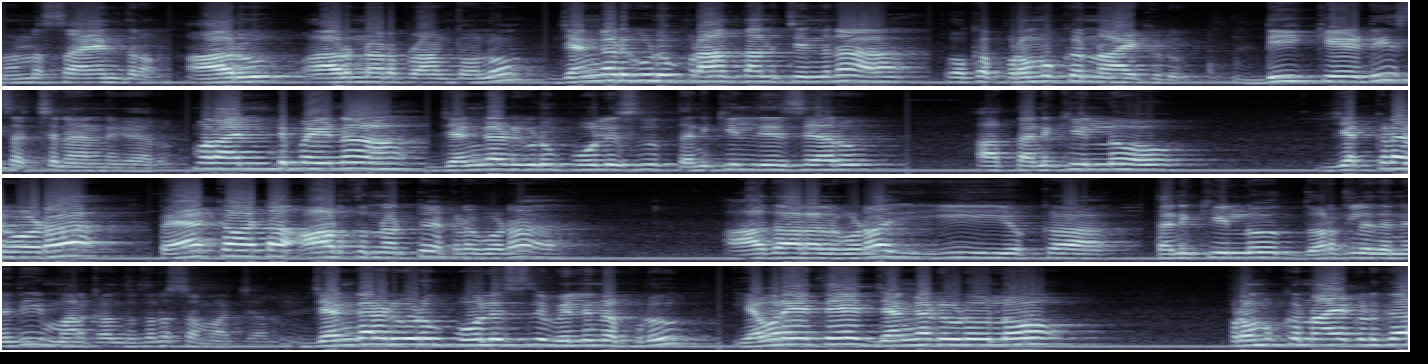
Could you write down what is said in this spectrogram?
మొన్న సాయంత్రం ఆరు ఆరున్నర ప్రాంతంలో జంగడిగూడెం ప్రాంతానికి చెందిన ఒక ప్రముఖ నాయకుడు డికేడి సత్యనారాయణ గారు. మరి ఆయన ఇంటిపైన జంగాడిగూడెం పోలీసులు తనిఖీలు చేశారు. ఆ తనిఖీల్లో ఎక్కడ కూడా పేకాట ఆడుతున్నట్టు ఎక్కడ కూడా ఆధారాలు కూడా ఈ యొక్క తనిఖీల్లో దొరకలేదనేది మనకు అందుతున్న సమాచారం. జంగారెడ్డిగూడెం పోలీసులు వెళ్ళినప్పుడు ఎవరైతే జంగారెడ్డిగూడెంలో ప్రముఖ నాయకుడిగా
